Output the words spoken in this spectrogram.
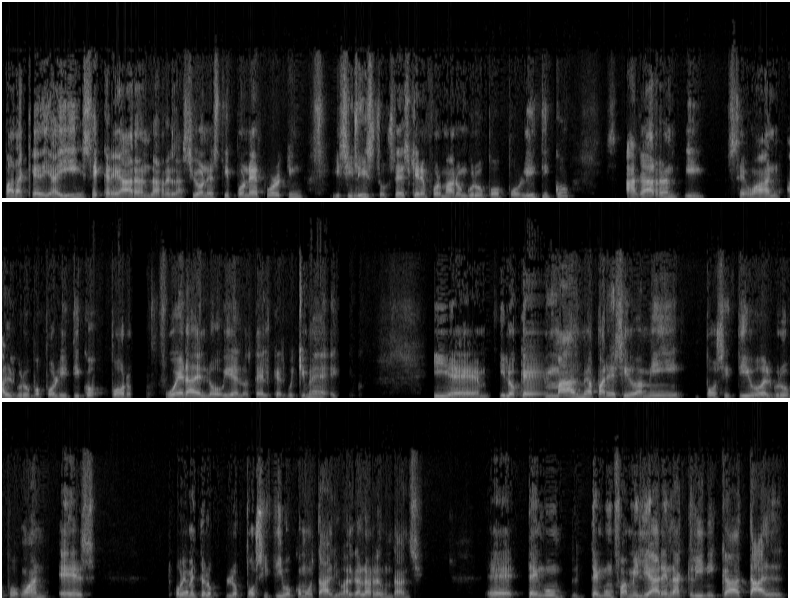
para que de ahí se crearan las relaciones tipo networking y si listo, ustedes quieren formar un grupo político, agarran y se van al grupo político por fuera del lobby del hotel que es Wikimédico. Y, eh, y lo que más me ha parecido a mí positivo del grupo, Juan, es obviamente lo, positivo como tal, y valga la redundancia. Eh, tengo, un, tengo un familiar en la clínica tal,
